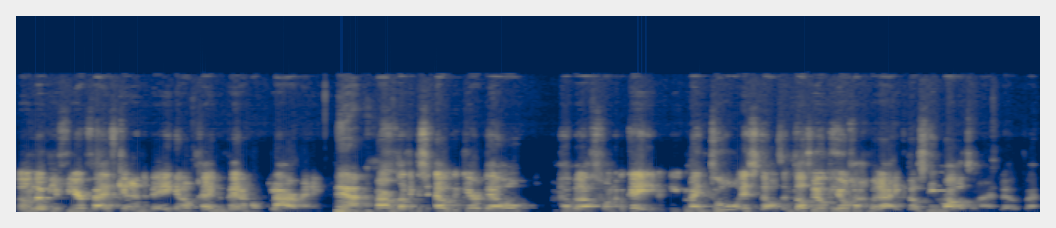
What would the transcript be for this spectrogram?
dan loop je vier, vijf keer in de week en op een gegeven moment ben je er gewoon klaar mee. Ja. Maar omdat ik dus elke keer wel heb bedacht van oké, okay, mijn doel is dat. En dat wil ik heel graag bereiken. Dat is die marathon uitlopen.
